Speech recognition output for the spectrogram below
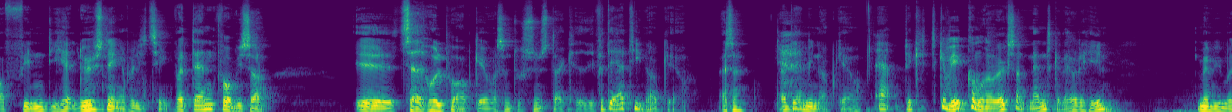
at finde de her løsninger på de ting. Hvordan får vi så øh, taget hul på opgaver, som du synes, der er kedelige? For det er din opgave. Altså, ja, det er min opgave. Ja. Det skal vi ikke komme ud af, ikke sådan, den anden skal lave det hele. Men vi må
